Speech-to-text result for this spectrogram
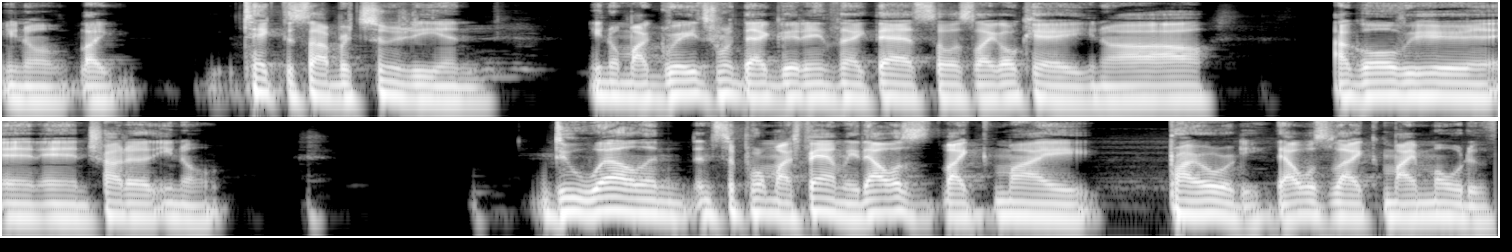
You know, like take this opportunity. And, you know, my grades weren't that good, anything like that. So it's like, okay, you know, I'll, I'll go over here and, and try to, you know, do well and, and support my family. That was like my priority. That was like my motive.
